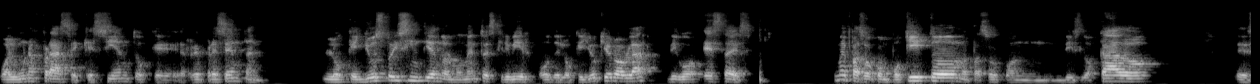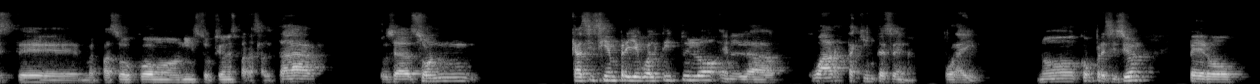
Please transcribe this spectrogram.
o alguna frase que siento que representan lo que yo estoy sintiendo al momento de escribir o de lo que yo quiero hablar, digo, esta es. Me pasó con poquito, me pasó con dislocado, este, me pasó con instrucciones para saltar. O sea, son, casi siempre llego al título en la cuarta, quinta escena, por ahí. No con precisión, pero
